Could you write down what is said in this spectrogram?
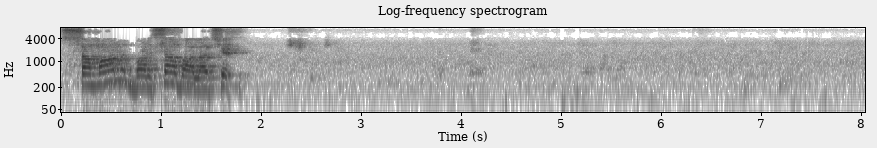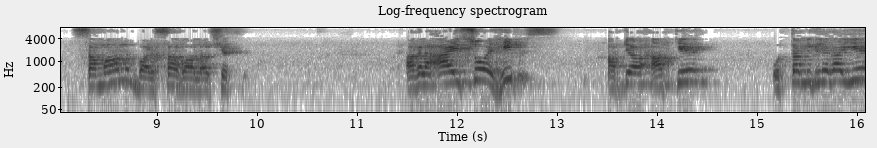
समान वर्षा वाला क्षेत्र। समान वर्षा वाला क्षेत्र। अगला आइसो हिप्स आपके आपके उत्तर निकलेगा ये।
